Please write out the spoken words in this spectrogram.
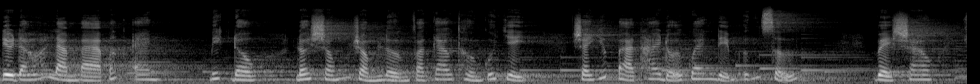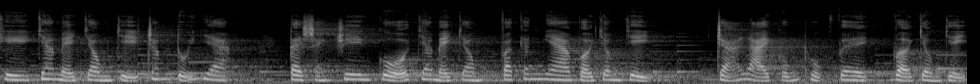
Điều đó làm bà bất an. Biết đâu, lối sống rộng lượng và cao thượng của chị sẽ giúp bà thay đổi quan điểm ứng xử. Về sau, khi cha mẹ chồng chị trăm tuổi già, tài sản riêng của cha mẹ chồng và căn nhà vợ chồng chị trả lại cũng thuộc về vợ chồng chị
